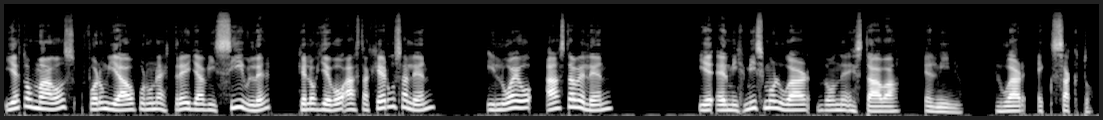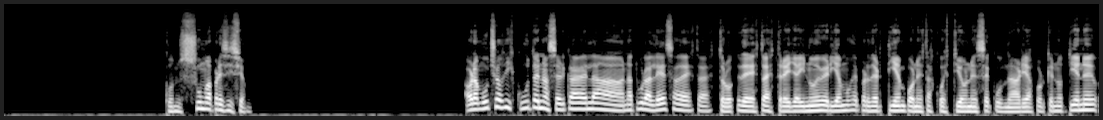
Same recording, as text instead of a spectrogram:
Y estos magos fueron guiados por una estrella visible que los llevó hasta Jerusalén y luego hasta Belén y el mismísimo lugar donde estaba el niño. Lugar exacto. Con suma precisión. Ahora muchos discuten acerca de la naturaleza de esta, de esta estrella y no deberíamos de perder tiempo en estas cuestiones secundarias porque no tiene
